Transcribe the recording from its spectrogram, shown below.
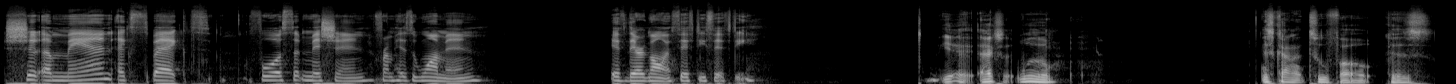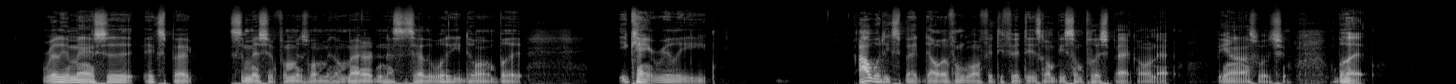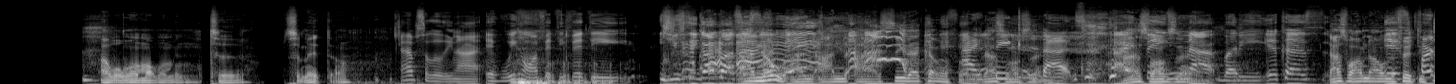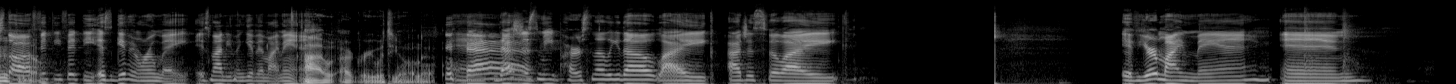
Should a man expect full submission from his woman if they're going 50-50? Yeah, actually, well, it's kind of twofold because really a man should expect submission from his woman, no matter necessarily what he doing. But you can't really. I would expect though, if I'm going 50-50, it's gonna be some pushback on that. Be honest with you, but I would want my woman to submit though. Absolutely not. If we going 50-50, you think I'm about to I know. I, I, I see that coming from you. I That's what I'm think saying. that's. I That's what I'm think saying. not, buddy. Because That's why I'm not on the 50 first off, though. 50-50 is giving roommate. It's not even giving my man. I, I agree with you on that. And that's just me personally though. Like I just feel like if you're my man and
